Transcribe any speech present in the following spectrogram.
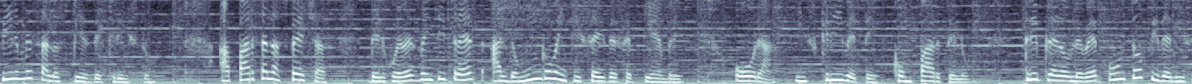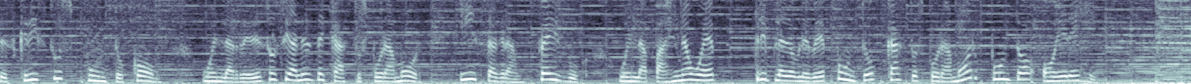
firmes a los pies de Cristo. Aparta las fechas del jueves 23 al domingo 26 de septiembre. Ora, inscríbete, compártelo. www.fidelicescristus.com o en las redes sociales de Castos por Amor, Instagram, Facebook o en la página web www.castosporamor.org.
